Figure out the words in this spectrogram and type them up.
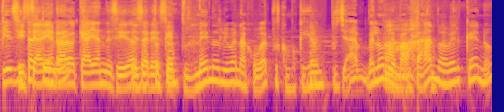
pies, Sí, está bien raro que hayan decidido hacer eso. que pues menos lo iban a jugar, pues como que dijeron, pues ya, velo Ajá. rematando, a ver qué, ¿no?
